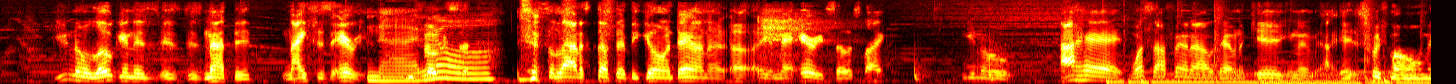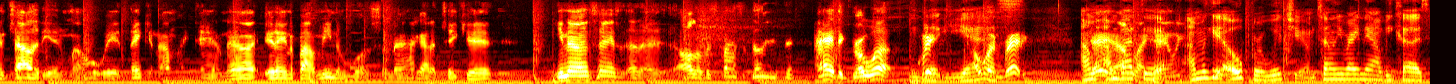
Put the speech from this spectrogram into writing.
you know, Logan is is, is not the nicest area. Not at me? So- all. It's a lot of stuff that be going down uh, uh, in that area. So it's like, you know, I had once I found out I was having a kid, you know, I, it switched my whole mentality and my whole way of thinking. I'm like, damn, now I, it ain't about me no more. So now I got to take care. You know what I'm saying? Uh, uh, all the responsibilities. That I had to grow up But yes. I wasn't ready. I'm, Yeah, I'm I'm about like, to. we- I'm gonna get Oprah with you. I'm telling you right now because,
